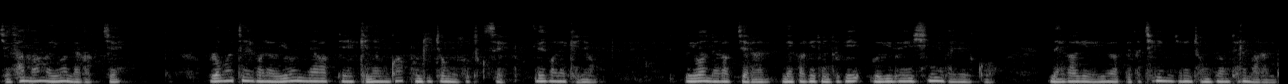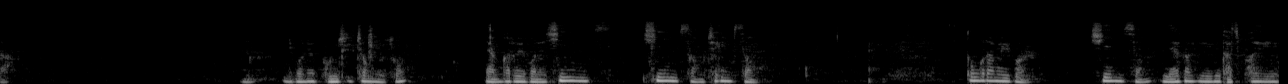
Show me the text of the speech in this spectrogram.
제3항 의원 내각제 로마자 1번의 의원 내각제의 개념과 본질적 요소 특색 1번의 개념 의원 내각제란 내각의 존속이 의회의 신임에 달려있고 내각이 의회 앞에서 책임을 지는 정부 형태를 말한다. 음, 이번에 본질적 요소 양가로 1번에 신임, 신임성, 책임성 동그라미 1번 신임성, 내각이 의회 다수파에 의해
